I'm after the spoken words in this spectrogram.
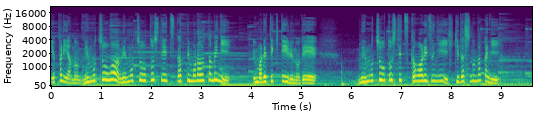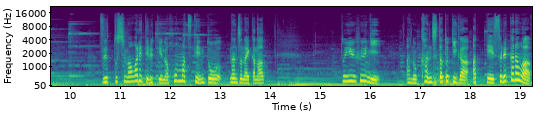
やっぱりあのメモ帳はメモ帳として使ってもらうために生まれてきているのでメモ帳として使われずに引き出しの中にずっとしまわれてるっていうのは本末転倒なんじゃないかなというふうにあの感じた時があってそれからは、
